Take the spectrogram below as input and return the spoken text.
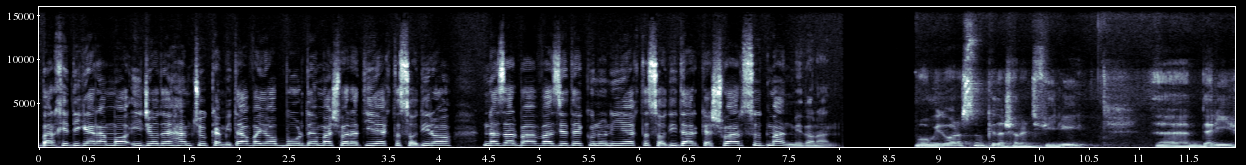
برخی دیگر اما ایجاد همچو کمیته و یا برد مشورتی اقتصادی را نظر به وضعیت کنونی اقتصادی در کشور سودمند می دانند. ما امیدوار هستیم که در شرایط فعلی در این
